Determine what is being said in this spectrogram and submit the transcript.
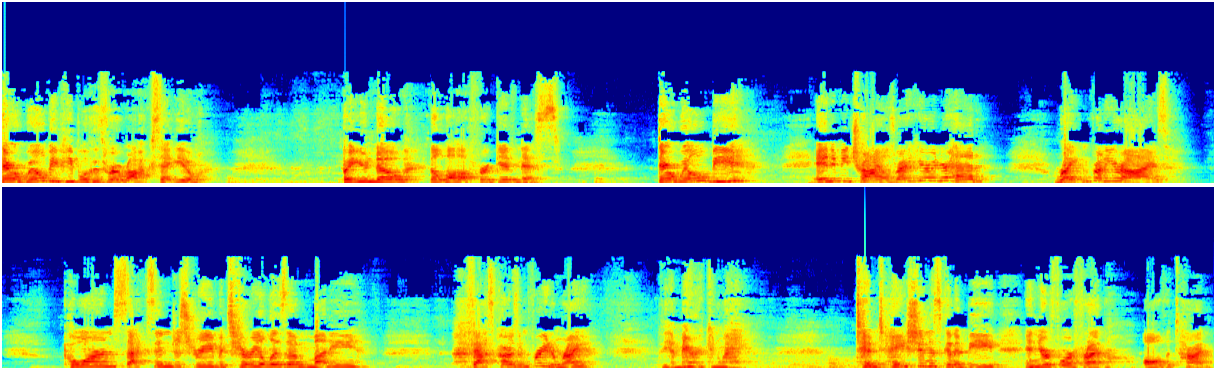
There will be people who throw rocks at you, but you know the law of forgiveness. There will be enemy trials right here in your head, right in front of your eyes, porn, sex industry, materialism, money, fast cars and freedom, right? The American way. Temptation is going to be in your forefront all the time.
